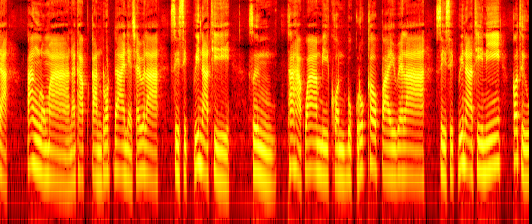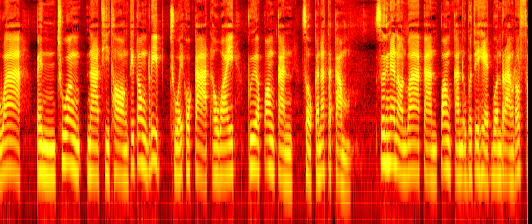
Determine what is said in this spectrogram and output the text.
จะตั้งลงมานะครับกันรถได้เนี่ยใช้เวลา 40 วินาที ซึ่งถ้าหากว่ามีคนบุกรุกเข้าไปเวลา 40 วินาทีนี้ก็ถือว่าเป็นช่วงนาทีทองที่ต้องรีบฉวยโอกาสเอาไว้เพื่อป้องกันโศกนาฏกรรม ซึ่งแน่นอนว่าการป้องกันอุบัติเหตุบนรางรถไฟ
